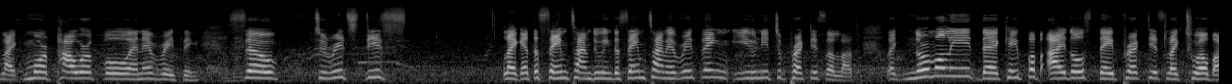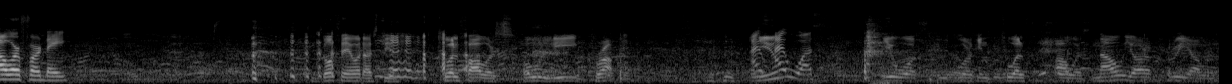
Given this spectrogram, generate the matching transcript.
like more powerful and everything. So to reach this like at the same time doing the same time everything you need to practice a lot like normally the k-pop idols they practice like 12 hours for day 12 horas, tío. 12 hours. Holy crap. And I, you? I was You was working 12 hours. Now you are 3 hours.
